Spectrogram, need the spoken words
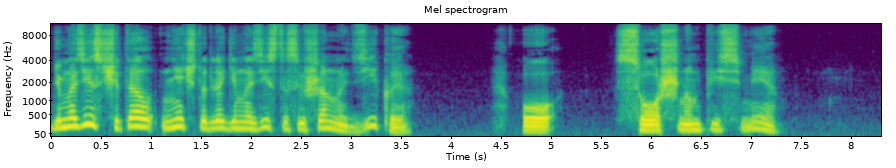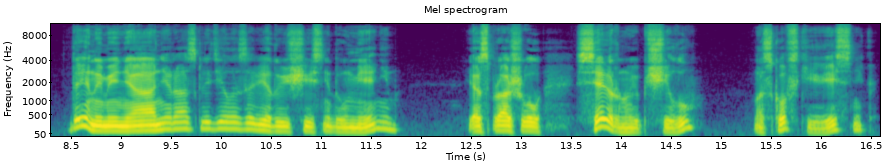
Гимназист читал нечто для гимназиста совершенно дикое о сошном письме. Да и на меня не раз глядела заведующая с недоумением. Я спрашивал «Северную пчелу?» «Московский вестник?»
